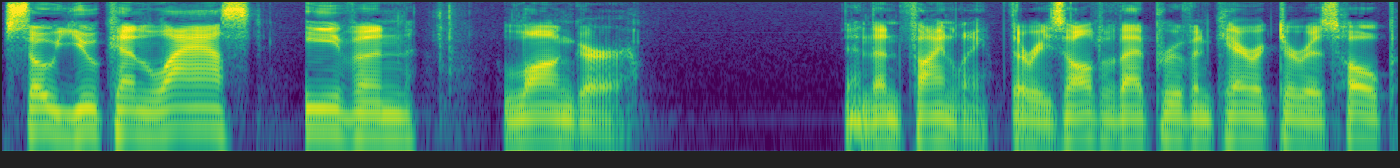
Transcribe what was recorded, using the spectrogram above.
so you can last even longer. And then finally, the result of that proven character is hope,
